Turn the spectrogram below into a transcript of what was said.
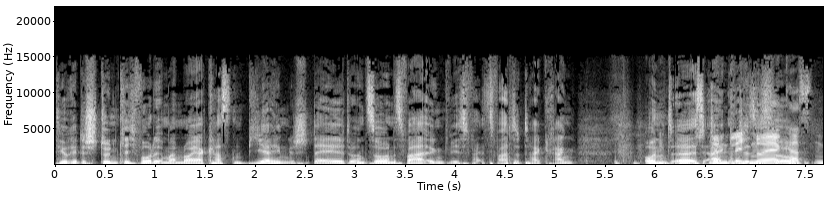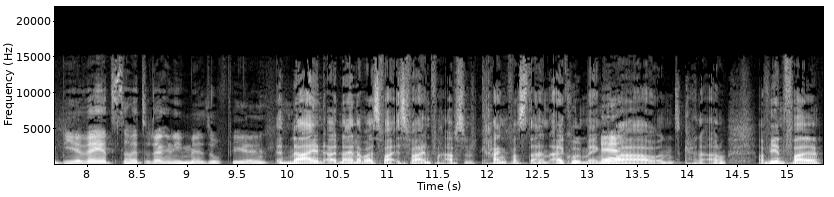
theoretisch stündlich wurde immer ein neuer Kasten Bier hingestellt und so und es war irgendwie, es war, es war total krank. Und äh, es Stündlich neuer so, Kasten Bier wäre jetzt heutzutage nicht mehr so viel. Äh, Nein, äh, nein, aber es war, es war einfach absolut krank, was da an Alkoholmengen Ja. war und keine Ahnung. Auf jeden Fall,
